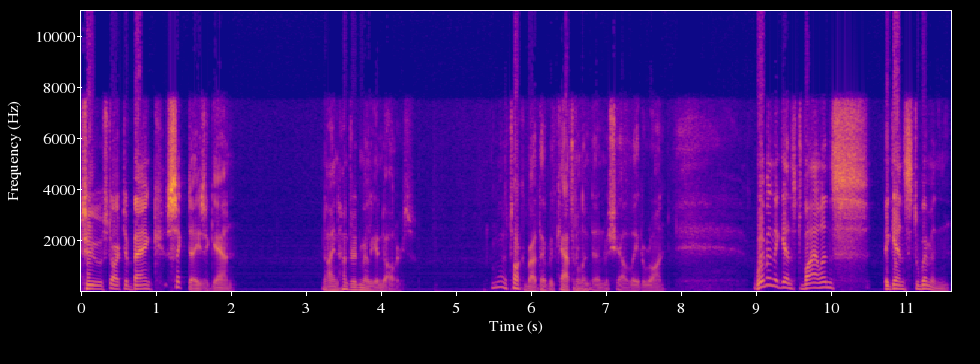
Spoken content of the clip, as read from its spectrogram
to start to bank sick days again. $900 million. I'm going to talk about that with Catherine Linda and Michelle later on. Women Against Violence Against Women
